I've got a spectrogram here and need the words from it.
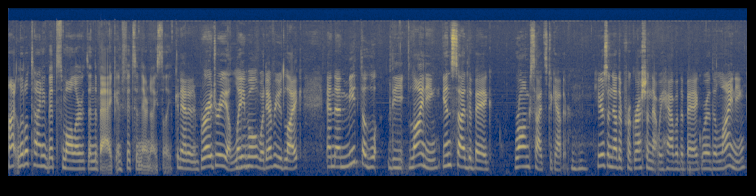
a little tiny bit smaller than the bag and fits in there nicely. You can add an embroidery, a mm-hmm. label, whatever you'd like, and then meet the, the lining inside the bag, wrong sides together. Here's another progression that we have of the bag where the lining,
